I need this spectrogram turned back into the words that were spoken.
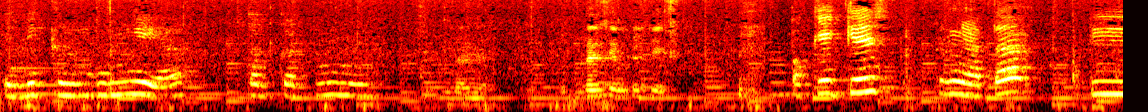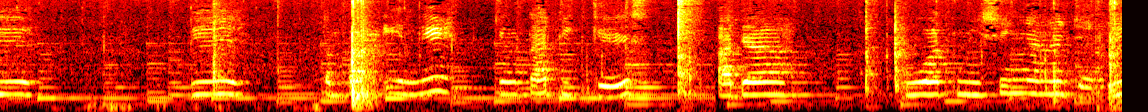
ini gelembungnya ya. Dulu. Oke guys, ternyata di di tempat ini yang tadi ada buat misinya jadi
